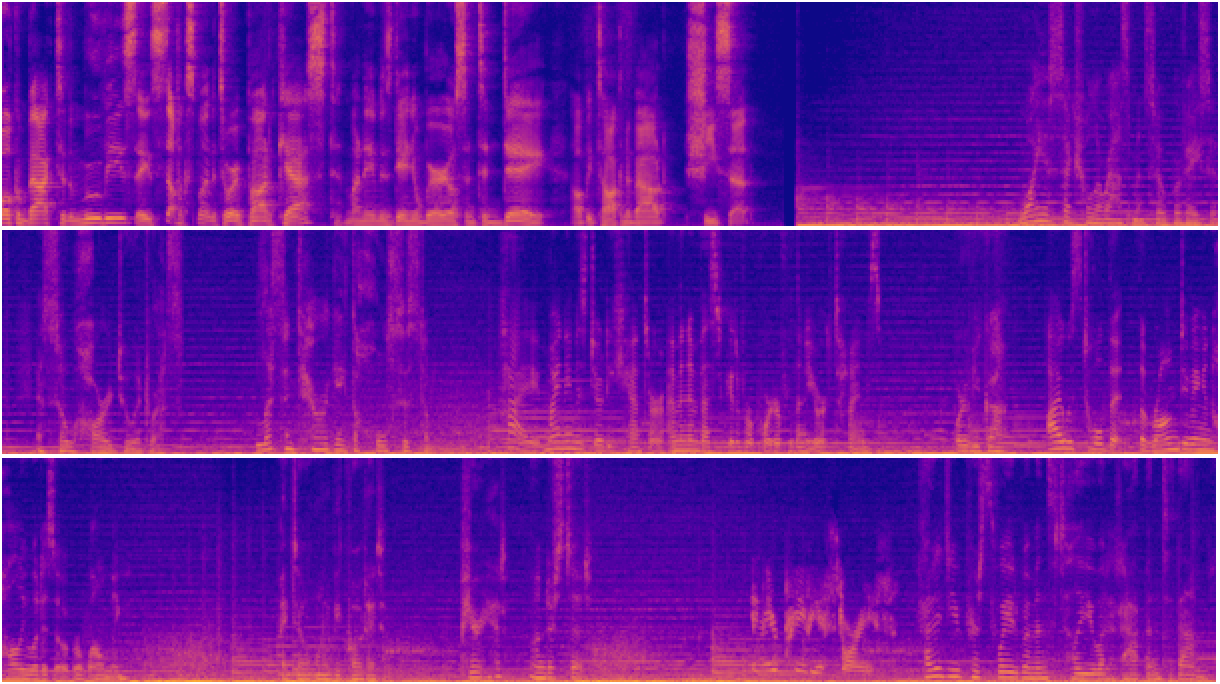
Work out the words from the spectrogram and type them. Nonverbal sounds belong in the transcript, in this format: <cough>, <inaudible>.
Hello and welcome back to the movies, a self-explanatory podcast. My name is Daniel Barrios, and today I'll be talking about She Said. Why is sexual harassment so pervasive and so hard to address? Let's interrogate the whole system. Hi, my name is Jodi Kantor. I'm an investigative reporter for the New York Times. What have you got? I was told that the wrongdoing in Hollywood is overwhelming. I don't want to be quoted. Period. Understood. In your previous stories, How did you persuade women to tell you what had happened to them?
